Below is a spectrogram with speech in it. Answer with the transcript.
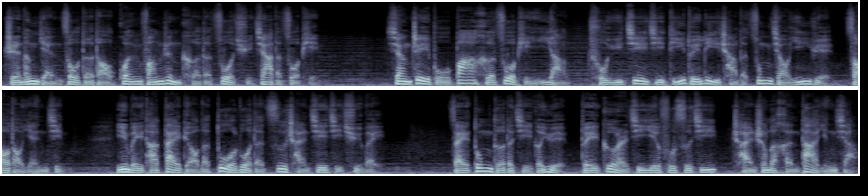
只能演奏得到官方认可的作曲家的作品，像这部巴赫作品一样，处于阶级敌对立场的宗教音乐遭到严禁，因为它代表了堕落的资产阶级趣味。在东德的几个月，对戈尔基耶夫斯基产生了很大影响。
